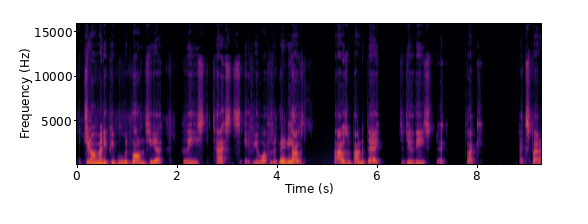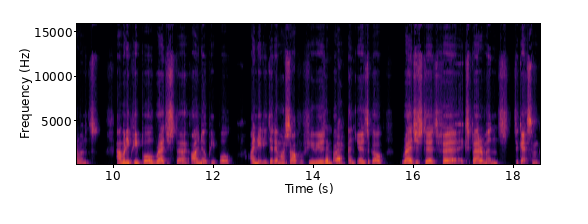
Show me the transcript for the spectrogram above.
Do you know how many people would volunteer for these tests if you offered thousand, thousand pound a day to do these eh, like experiments? How many people register? I know people I nearly did it myself a few years, back, 10 years ago, registered for experiments to get some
